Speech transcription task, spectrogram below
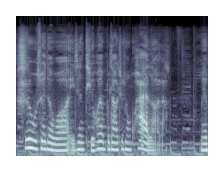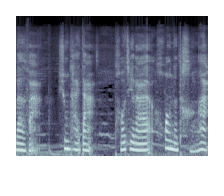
十五岁的我已经体会不到这种快乐了。没办法，胸太大，跑起来晃的疼啊。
